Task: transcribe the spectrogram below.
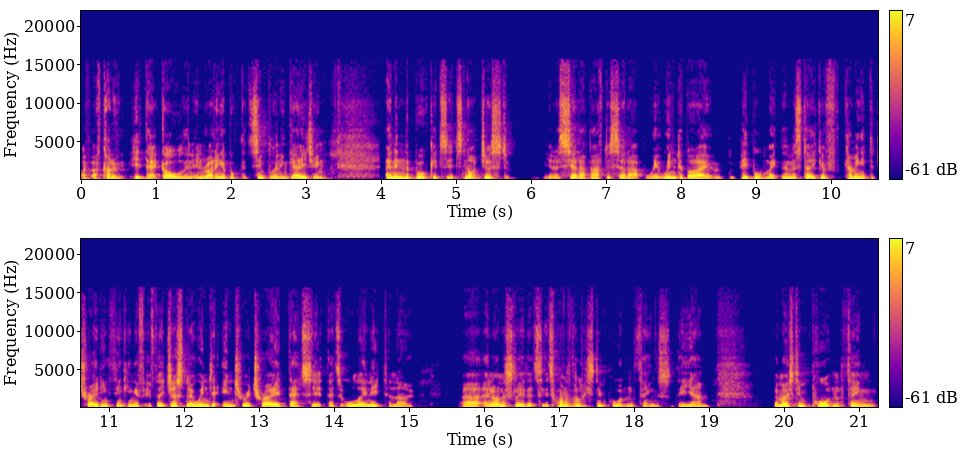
I've, I've kind of hit that goal in, in writing a book that's simple and engaging. And in the book, it's it's not just you know setup after setup when, when to buy. People make the mistake of coming into trading thinking if, if they just know when to enter a trade, that's it. That's all they need to know. Uh, and honestly, that's it's one of the least important things. The um, the most important thing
